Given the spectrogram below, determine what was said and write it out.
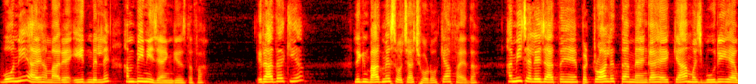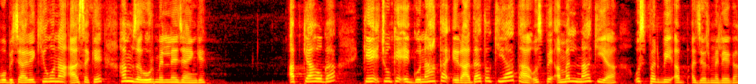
وہ نہیں آئے ہمارے یہاں عید ملنے۔ ہم بھی نہیں جائیں گے اس دفعہ۔ ارادہ کیا۔ لیکن بعد میں سوچا، چھوڑو، کیا فائدہ؟ ہم ہی چلے جاتے ہیں۔ پیٹرول اتنا مہنگا ہے، کیا مجبوری ہے وہ بیچارے کیوں نہ آ سکے؟ ہم ضرور ملنے جائیں گے۔ اب کیا ہوگا کہ چونکہ ایک گناہ کا ارادہ تو کیا تھا، اس پہ عمل نہ کیا، اس پر بھی اب اجر ملے گا۔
